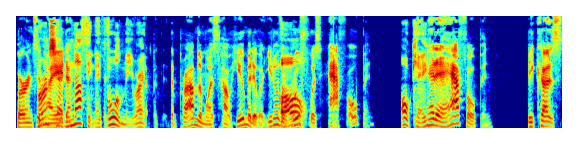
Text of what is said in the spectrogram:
Burnes, Burnes and had nothing. They fooled me, right? But the problem was how humid it was. You know, the Oh. roof was half open. Okay. They had it half open because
